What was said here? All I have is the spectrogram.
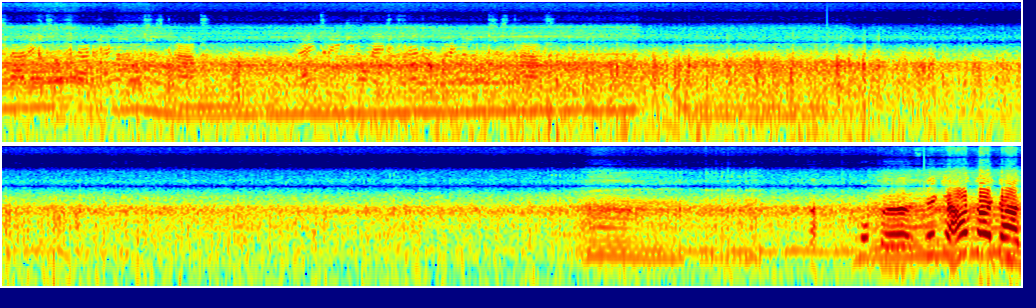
Sla rechtsaf naar de Hengeloze straat. Rijd 2 kilometer verder op Hengeloze straat. Kom op, eh, steek je hand uit dan.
